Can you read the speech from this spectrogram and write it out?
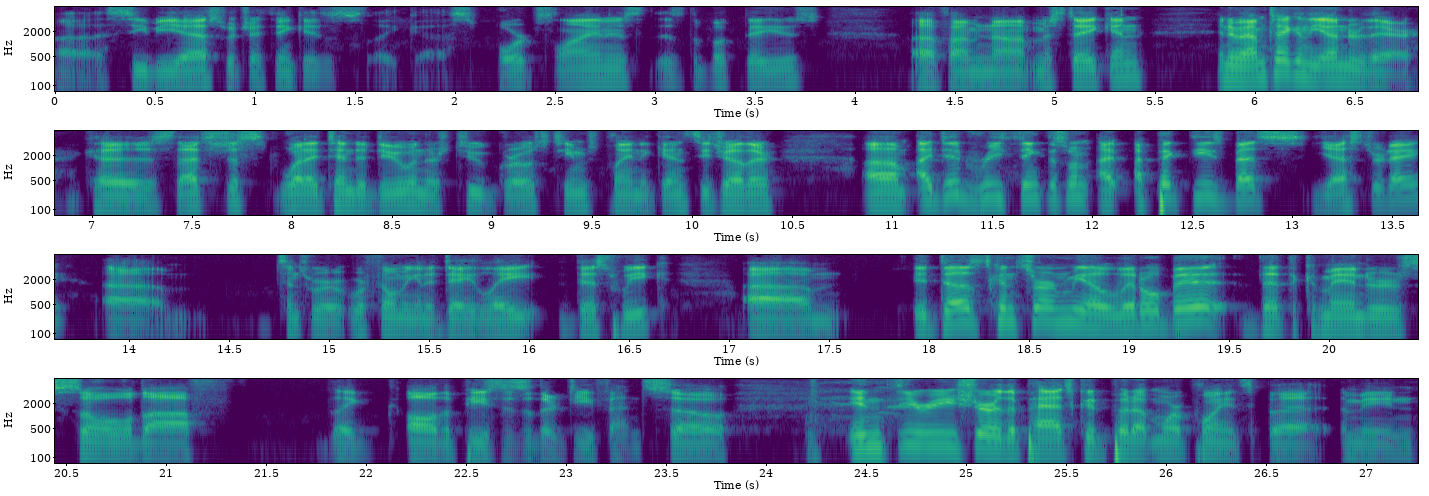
uh, CBS, which I think is like a sports line is, is the book they use, uh, if I'm not mistaken. Anyway, I'm taking the under there because that's just what I tend to do when there's two gross teams playing against each other. Um, I did rethink this one. I, I picked these bets yesterday um, since we're, we're filming in a day late this week. Um, it does concern me a little bit that the commanders sold off like all the pieces of their defense. So in theory, sure, the Pats could put up more points, but I mean,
